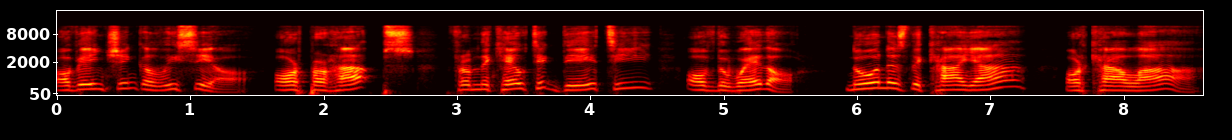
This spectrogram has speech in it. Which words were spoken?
of ancient Galicia, or perhaps from the Celtic deity of the weather, known as the Kaya or Kala.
